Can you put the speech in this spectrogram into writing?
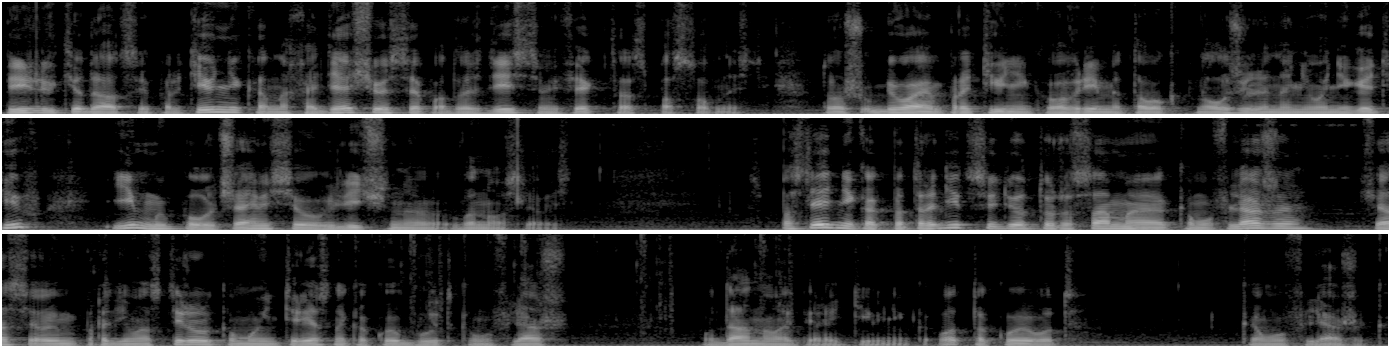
при ликвидации противника, находящегося под воздействием эффекта способности. То есть убиваем противника во время того, как наложили на него негатив, и мы получаем себе увеличенную выносливость. Последний, как по традиции, идет то же самое камуфляжи. Сейчас я вам продемонстрирую, кому интересно, какой будет камуфляж у данного оперативника. Вот такой вот камуфляжик.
